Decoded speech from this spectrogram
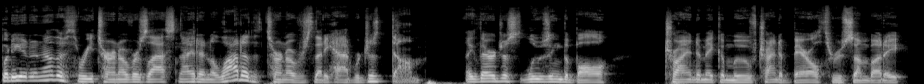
But he had another three turnovers last night, and a lot of the turnovers that he had were just dumb. Like, they were just losing the ball, trying to make a move, trying to barrel through somebody,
